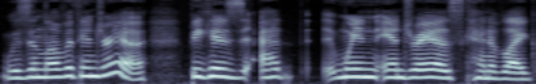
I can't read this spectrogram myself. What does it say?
was in love with Andrea because at when Andrea's kind of like,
